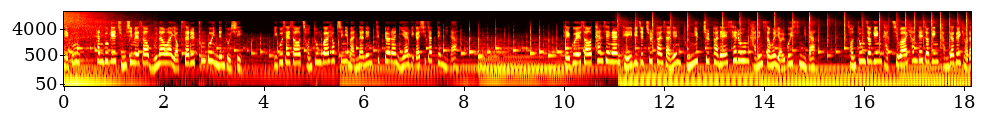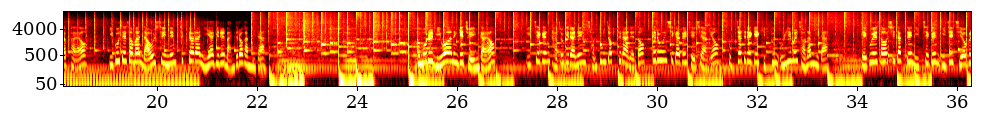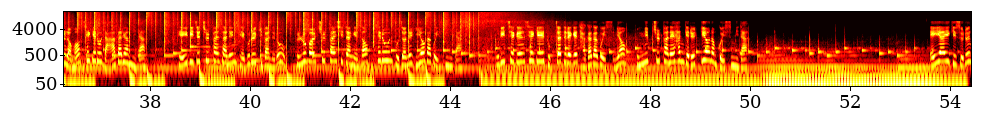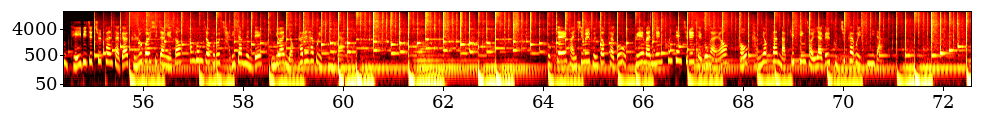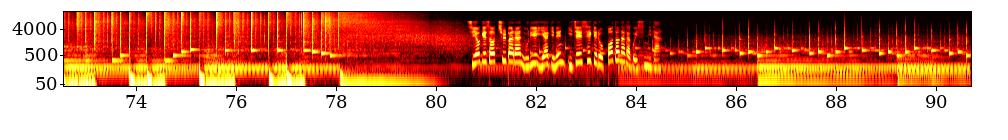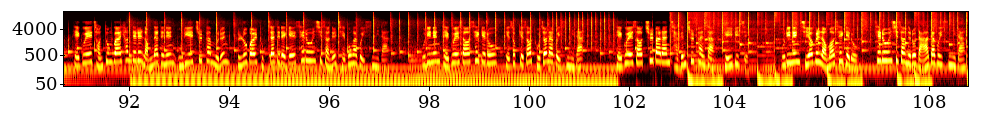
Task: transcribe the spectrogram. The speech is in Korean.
대구, 한국의 중심에서 문화와 역사를 품고 있는 도시. 이곳에서 전통과 혁신이 만나는 특별한 이야기가 시작됩니다. 대구에서 탄생한 데이비즈 출판사는 독립 출판의 새로운 가능성을 열고 있습니다. 전통적인 가치와 현대적인 감각을 결합하여 이곳에서만 나올 수 있는 특별한 이야기를 만들어 갑니다. 부모를 미워하는 게 죄인가요? 이 책은 가족이라는 전통적 틀 안에서 새로운 시각을 제시하며 독자들에게 깊은 울림을 전합니다. 대구에서 시작된 이 책은 이제 지역을 넘어 세계로 나아가려 합니다. 데이비즈 출판사는 대구를 기반으로 글로벌 출판 시장에서 새로운 도전을 이어가고 있습니다. 우리 책은 세계의 독자들에게 다가가고 있으며 독립 출판의 한계를 뛰어넘고 있습니다. AI 기술은 데이비즈 출판사가 글로벌 시장에서 성공적으로 자리 잡는 데 중요한 역할을 하고 있습니다. 독자의 관심을 분석하고 그에 맞는 콘텐츠를 제공하여 더욱 강력한 마케팅 전략을 구축하고 있습니다. 지역에서 출발한 우리의 이야기는 이제 세계로 뻗어나가고 있습니다. 대구의 전통과 현대를 넘나드는 우리의 출판물은 글로벌 독자들에게 새로운 시선을 제공하고 있습니다. 우리는 대구에서 세계로 계속해서 도전하고 있습니다. 대구에서 출발한 작은 출판사 데이비즈. 우리는 지역을 넘어 세계로 새로운 시선으로 나아가고 있습니다.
